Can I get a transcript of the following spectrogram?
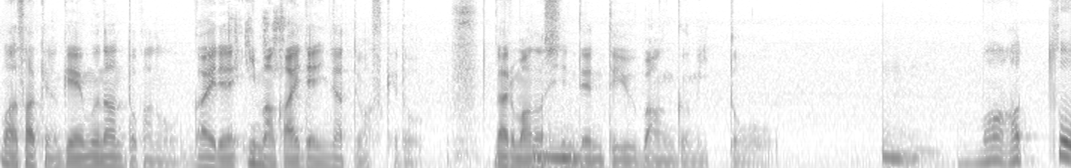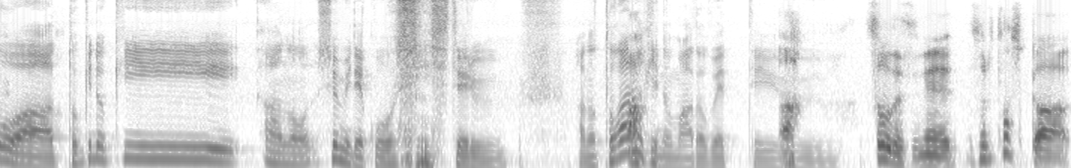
まあさっきのゲームなんとかの外伝今外伝になってますけど「だるまの神殿」っていう番組と、うん。まああとは時々あの趣味で更新してる「あのトガの日の窓辺」っていうあそうですね、それ確か、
